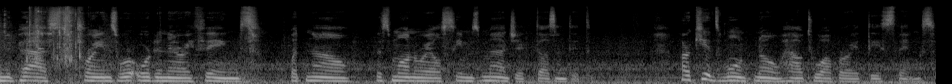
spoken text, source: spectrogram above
In the past, trains were ordinary things. But now, this monorail seems magic, doesn't it? Our kids won't know how to operate these things.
